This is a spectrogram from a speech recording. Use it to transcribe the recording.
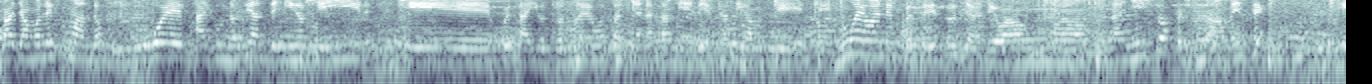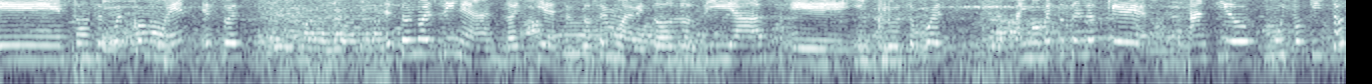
vayámosle sumando, pues algunos se han tenido que ir, eh, pues hay otros nuevos, Tatiana también es, digamos que, que nueva en el proceso, ya lleva un, un añito aproximadamente. Eh, entonces, pues como ven, esto es esto no es lineal, no es quieto, esto se mueve todos los días, eh, incluso pues hay momentos en los que han sido muy poquitos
